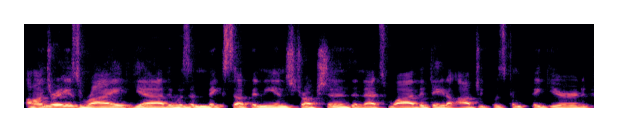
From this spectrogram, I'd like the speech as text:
Andre is right. Yeah, there was a mix up in the instructions, and that's why the data object was configured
